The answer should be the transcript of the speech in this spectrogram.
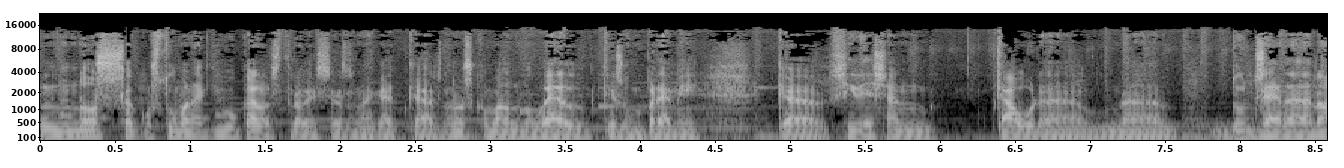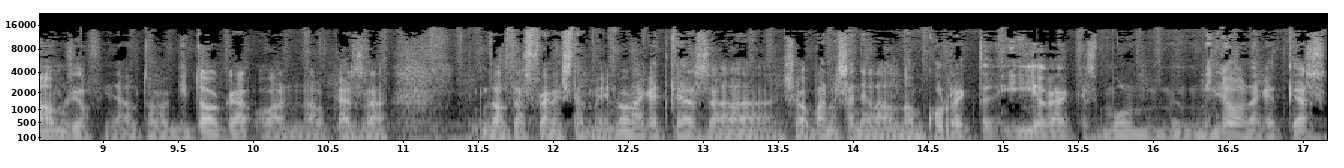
No s'acostumen a equivocar les travesses en aquest cas, no és com el Nobel, que és un premi que si deixen caure una dotzena de noms i al final toca qui toca, o en el cas d'altres premis també, no? En aquest cas, eh, això, van assenyalar el nom correcte i jo crec que és molt millor, en aquest cas,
